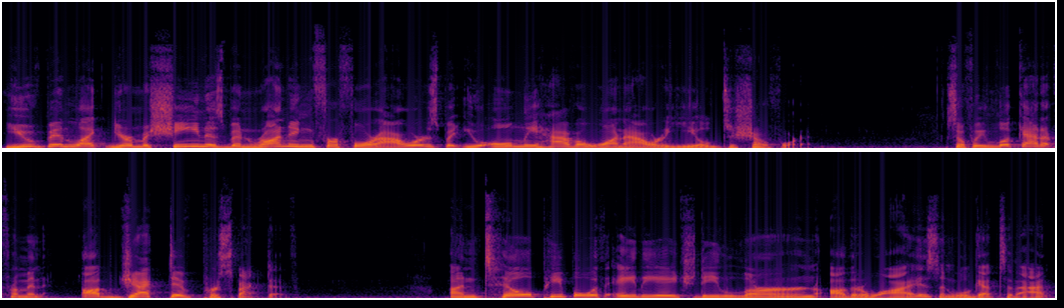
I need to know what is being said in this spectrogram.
you've been like, your machine has been running for four hours, but you only have a one hour yield to show for it. So if we look at it from an objective perspective, until people with ADHD learn otherwise, and we'll get to that,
